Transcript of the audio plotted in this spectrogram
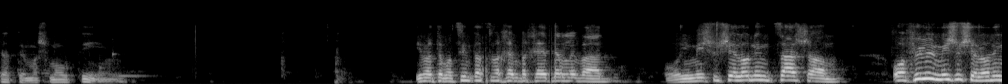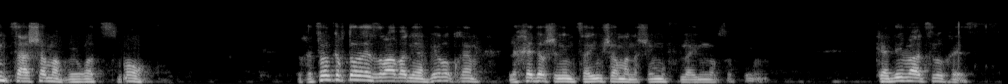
שאתם משמעותיים? אם אתם מוצאים את עצמכם בחדר לבד, או עם מישהו שלא נמצא שם, או אפילו עם מישהו שלא נמצא שם עבור עצמו. תחצו על כפתור העזרה ואני אעביר אתכם לחדר שנמצאים שם אנשים מופלאים נוספים. קדימה, עצלו חס.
